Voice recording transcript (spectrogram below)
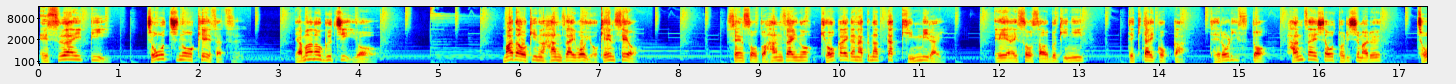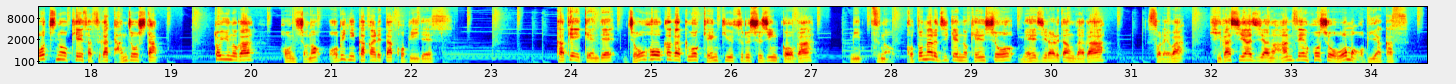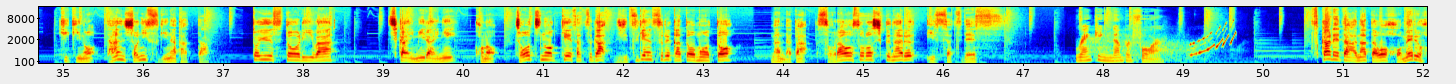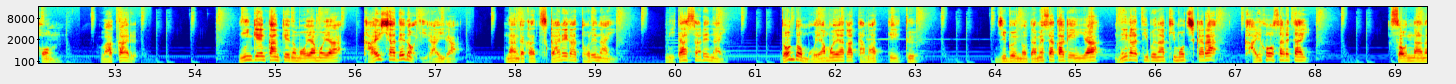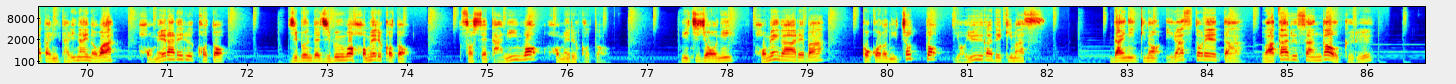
SIP 超知能警察。山野口洋。まだ起きぬ犯罪を予見せよ。戦争と犯罪の境界がなくなった近未来。AI 操作を武器に敵対国家テロリスト犯罪者を取り締まる超知能警察が誕生した。というのが本書の帯に書かれたコピーです。科警研で情報科学を研究する主人公が3つの異なる事件の検証を命じられたのだがそれは東アジアの安全保障をも脅かす危機の短所に過ぎなかった。というストーリーは近い未来にこの超知能警察が実現するかと思うとなんだか空恐ろしくなる一冊です。Ranking number 4疲れたあなたを褒める本。わかる。人間関係のモヤモヤ会社でのイライラなんだか疲れが取れない満たされないどんどんモヤモヤが溜まっていく。自分のダメさ加減やネガティブな気持ちから解放されたい。そんなあなたに足りないのは褒められること。自分で自分を褒めること。そして他人を褒めること。日常に褒めがあれば心にちょっと余裕ができます。大人気のイラストレーターわかるさんが送る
